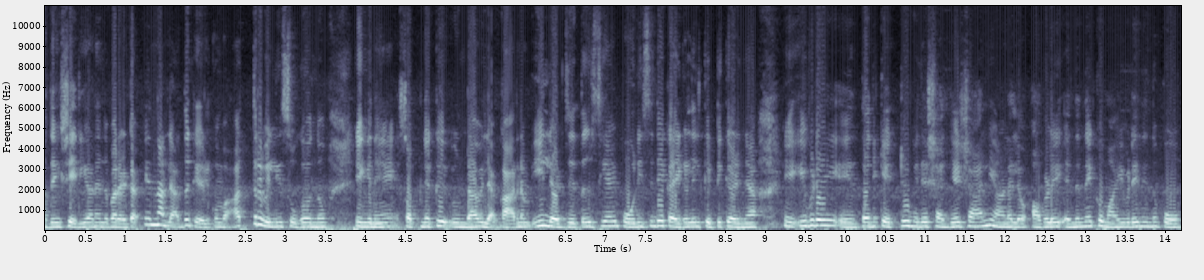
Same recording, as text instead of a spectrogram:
അതെ ശരിയാണ് എന്ന് പറയട്ടെ. എന്നല്ല അത് കേൾക്കുമ്പോൾ അത്ര വലിയ സുഖമൊന്നും ഇങ്ങനെ സ്വപ്നക്ക് ഉണ്ടാവില്ല. കാരണം ഈ ലഡ്ജ് തീർച്ചയായും പോലീസിന്റെ കൈകളിൽ കിട്ടിക്കഴിഞ്ഞാൽ ഇവിടെ തനിക്ക് ഏറ്റവും വലിയ ശല്യ ശാലിനിയാണല്ലോ. അവൾ എന്നേക്കുമായി ഇവിടെ നിന്ന് പോകും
